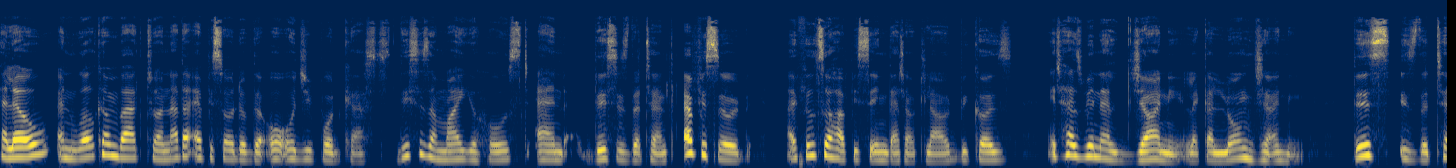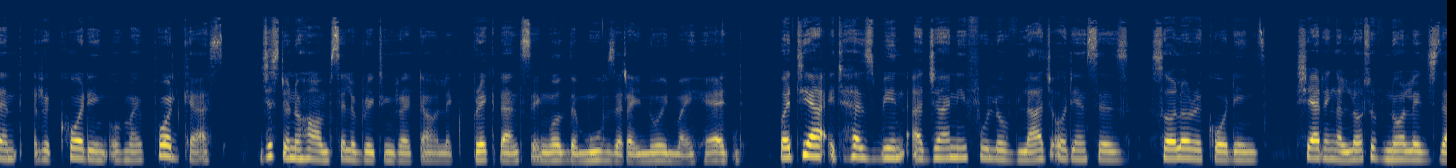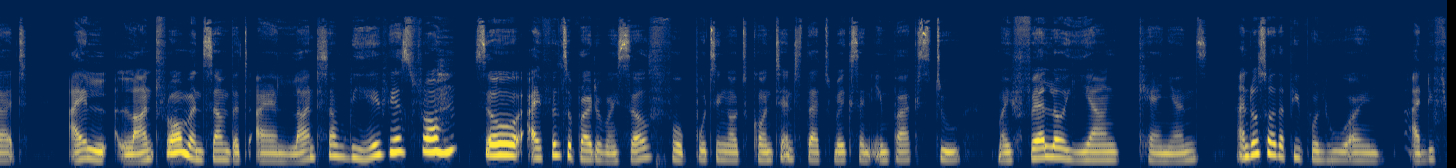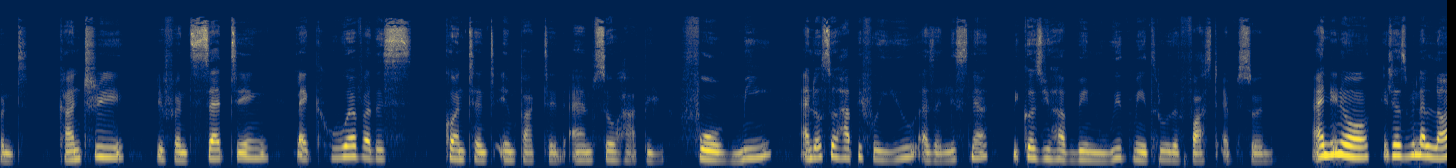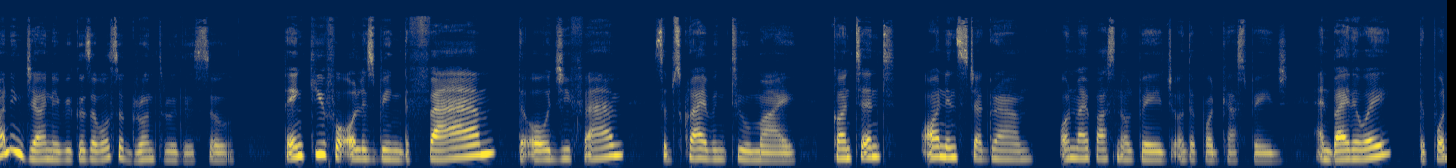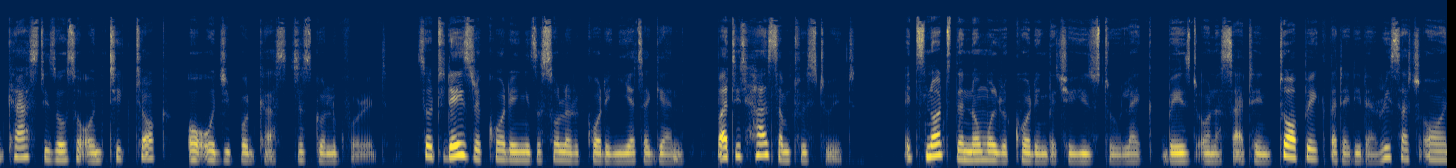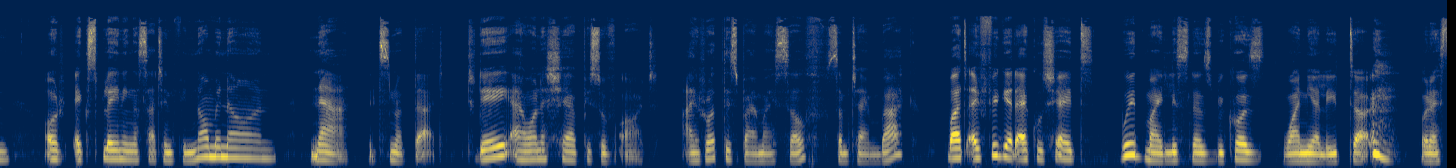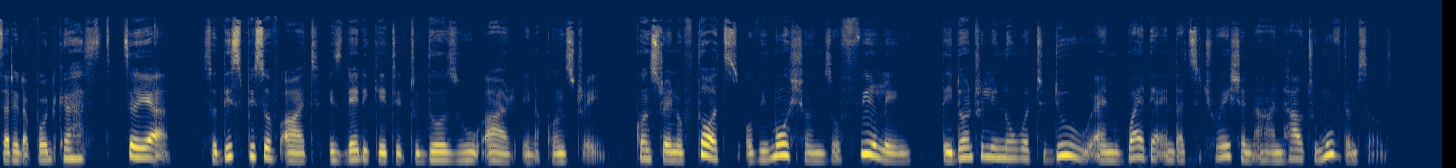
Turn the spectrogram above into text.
Hello, and welcome back to another episode of the OOG podcast. This is Amai, your host, and this is the 10th episode. I feel so happy saying that out loud because it has been a journey, like a long journey. This is the 10th recording of my podcast. Just don't know how I'm celebrating right now, like breakdancing all the moves that I know in my head. But yeah, it has been a journey full of large audiences, solo recordings, sharing a lot of knowledge that I learned from and some that I learned some behaviors from. So I feel so proud of myself for putting out content that makes an impact to my fellow young Kenyans and also other people who are in a different country, different setting, like whoever this content impacted. I am so happy for me and also happy for you as a listener because you have been with me through the first episode and you know, it has been a learning journey because I've also grown through this. So thank you for always being the fam, the OG fam, subscribing to my content on Instagram, on my personal page, on the podcast page. And by the way, the podcast is also on TikTok or OOG Podcast. Just go look for it. So today's recording is a solo recording yet again, but it has some twist to it. It's not the normal recording that you're used to, like based on a certain topic that I did a research on or explaining a certain phenomenon. Nah, it's not that. Today, I want to share a piece of art. I wrote this by myself some time back, but I figured I could share it with my listeners because one year later, when I started a podcast. So, yeah, so this piece of art is dedicated to those who are in a constraint constraint of thoughts, of emotions, of feeling, they don't really know what to do and why they're in that situation and how to move themselves.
